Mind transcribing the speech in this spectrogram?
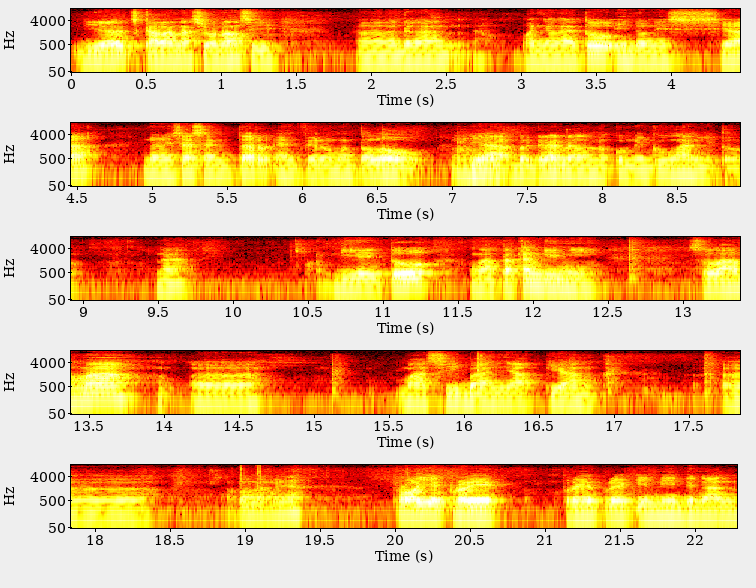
dia skala nasional sih eh, dengan panjangnya itu Indonesia Indonesia Center Environmental Law. Dia bergerak dalam hukum lingkungan gitu. Nah, dia itu mengatakan gini, selama eh, masih banyak yang eh, apa namanya proyek-proyek proyek-proyek ini dengan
